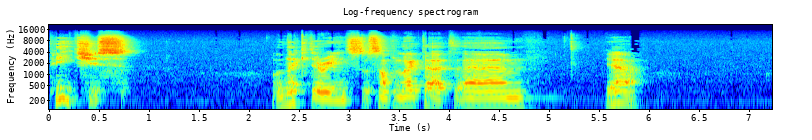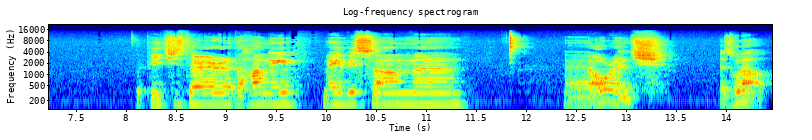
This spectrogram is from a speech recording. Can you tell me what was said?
peaches or nectarines or something like that. Um, yeah, the peaches there, the honey, maybe some um, uh, orange as well.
